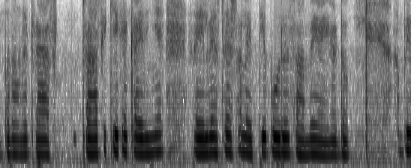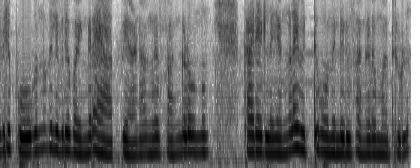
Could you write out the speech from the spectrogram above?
അപ്പോൾ നമ്മൾ ട്രാഫിക് ട്രാഫിക്കൊക്കെ കഴിഞ്ഞ് റെയിൽവേ സ്റ്റേഷനിൽ എത്തിയപ്പോൾ ഒരു സമയമായി കേട്ടോ. അപ്പോൾ ഇവർ പോകുന്നതിൽ ഇവർ ഭയങ്കര ഹാപ്പിയാണ്. അങ്ങനെ സങ്കടമൊന്നും കാര്യമായിട്ടില്ല. ഞങ്ങളെ വിട്ടു പോകുന്നതിന്റെ ഒരു സങ്കടം മാത്രമേ ഉള്ളൂ.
